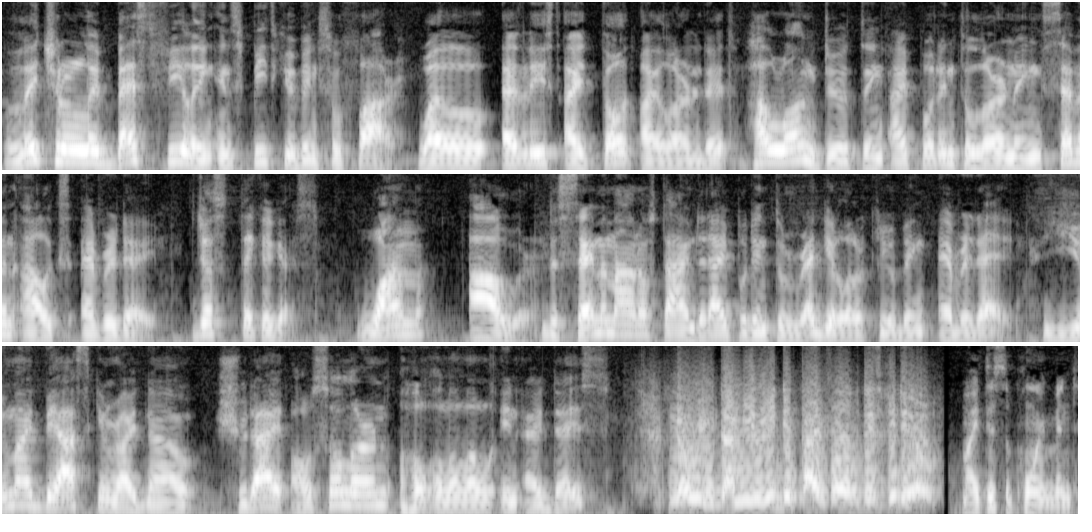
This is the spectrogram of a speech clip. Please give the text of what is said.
Literally best feeling in speedcubing so far. Well, at least I thought I learned it. How long do you think I put into learning 7 algs every day? Just take a guess. One hour. The same amount of time that I put into regular cubing every day. You might be asking right now, should I also learn whole OLL in 8 days? No, you dummy, read the title of this video. My disappointment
